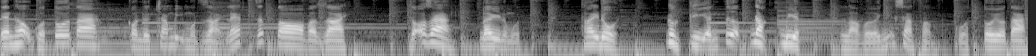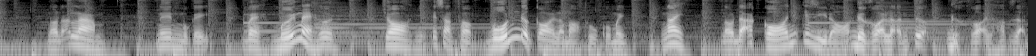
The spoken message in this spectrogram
đèn hậu của Toyota còn được trang bị một giải led rất to và dài. Rõ ràng đây là một thay đổi cực kỳ ấn tượng đặc biệt là với những sản phẩm của Toyota. Nó đã làm nên một cái vẻ mới mẻ hơn cho những cái sản phẩm vốn được coi là bảo thủ của mình. Nay nó đã có những cái gì đó được gọi là ấn tượng, được gọi là hấp dẫn.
